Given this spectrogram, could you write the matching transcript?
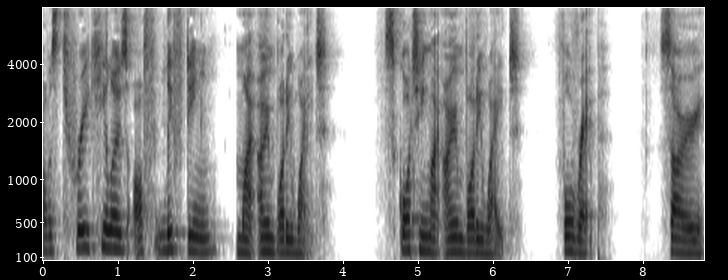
I was three kilos off lifting my own body weight, squatting my own body weight for rep. So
